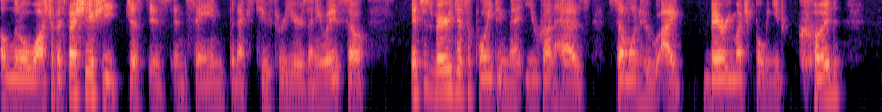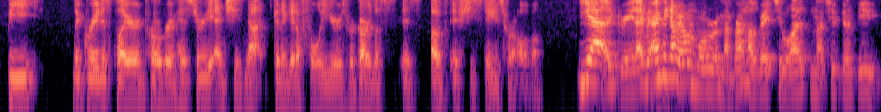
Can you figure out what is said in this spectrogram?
a little washed up, especially if she just is insane the next two, three years, anyways. So it's just very disappointing that UConn has someone who I very much believe could be the greatest player in program history, and she's not going to get a full year's, regardless is of if she stays for all of them. Yeah, agreed. I mean, I think everyone will remember how great she was, and that she's going to be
